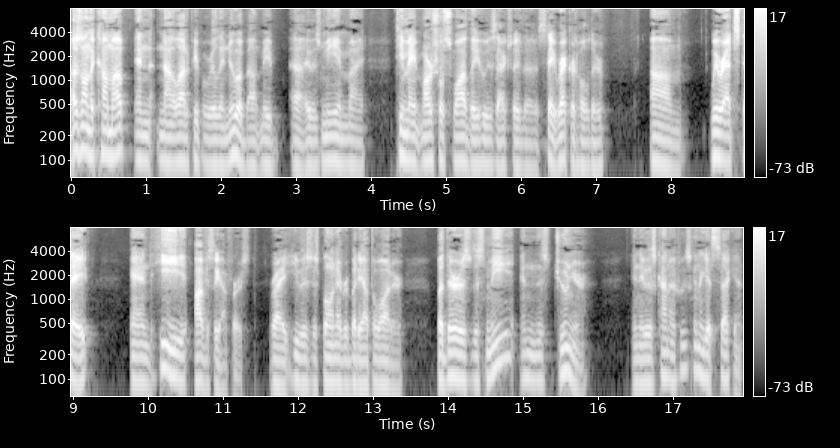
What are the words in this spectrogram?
I was on the come up, and not a lot of people really knew about me. Uh, it was me and my teammate Marshall Swadley, who is actually the state record holder. Um, we were at state and he obviously got first, right? He was just blowing everybody out the water. But there was this me and this junior, and it was kind of who's going to get second.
